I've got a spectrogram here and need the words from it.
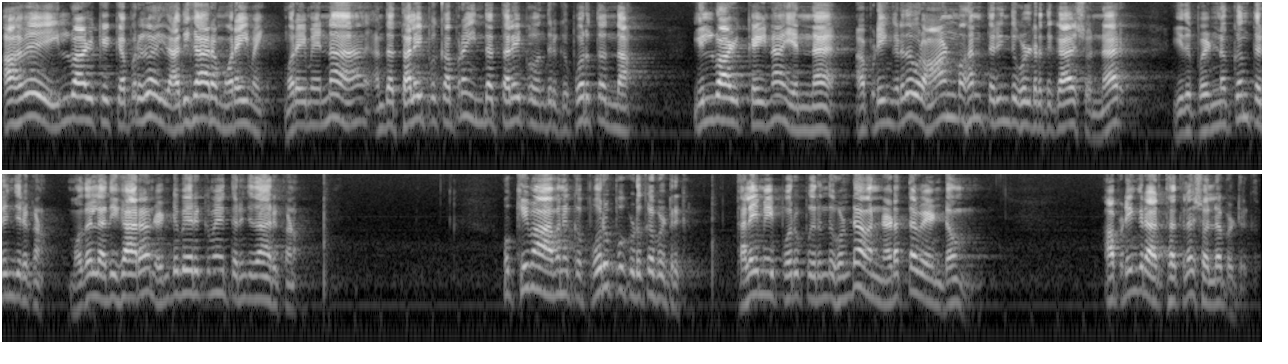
ஆகவே இல்வாழ்க்கைக்கு பிறகு இது அதிகார முறைமை. முறைமைன்னா அந்த தலைப்புக்கு அப்புறம் இந்த தலைப்பு வந்திருக்கு. பொருத்தம்தான். இல்வாழ்க்கைனா என்ன? அப்படிங்கிறத ஒரு ஆண்மகன் தெரிந்து கொள்கிறதுக்காக சொன்னார். இது பெண்ணுக்கும் தெரிஞ்சிருக்கணும். முதல் அதிகாரம் ரெண்டு பேருக்குமே தெரிஞ்சு தான் இருக்கணும். முக்கியமாக அவனுக்கு பொறுப்பு கொடுக்கப்பட்டிருக்கு. தலைமை பொறுப்பு இருந்து கொண்டு அவன் நடத்த வேண்டும் அப்படிங்கிற அர்த்தத்தில் சொல்லப்பட்டிருக்கு.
